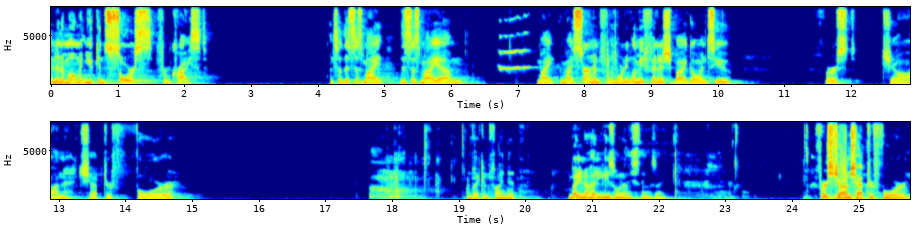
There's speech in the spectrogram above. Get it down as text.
And in a moment, you can source from Christ. And so this is my this is my um, my my sermon for the morning. Let me finish by going to First John chapter four. If I can find it. Anybody know how to use one of these things? I... First John chapter four,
